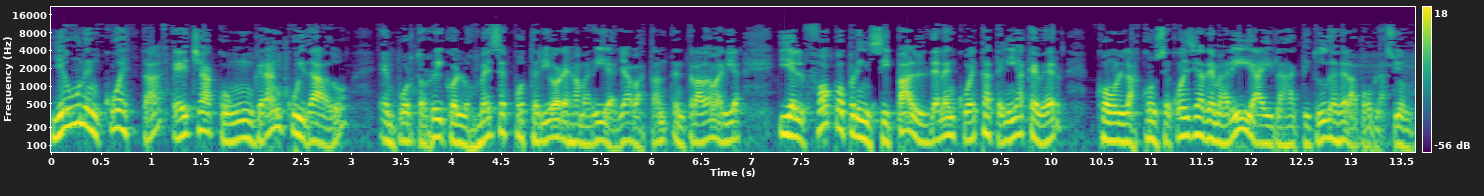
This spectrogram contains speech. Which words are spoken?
Y es una encuesta hecha con un gran cuidado en Puerto Rico en los meses posteriores a María, ya bastante entrada a María, y el foco principal de la encuesta tenía que ver con las consecuencias de María y las actitudes de la población.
